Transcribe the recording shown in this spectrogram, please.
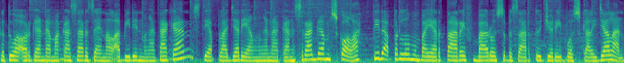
Ketua Organda Makassar Zainal Abidin mengatakan setiap pelajar yang mengenakan seragam sekolah tidak perlu membayar tarif baru sebesar Rp7.000 sekali jalan.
